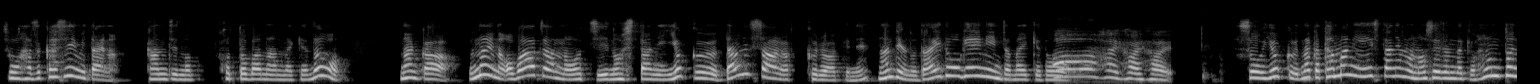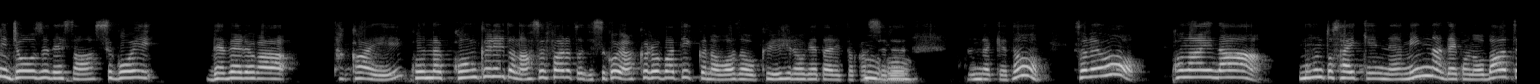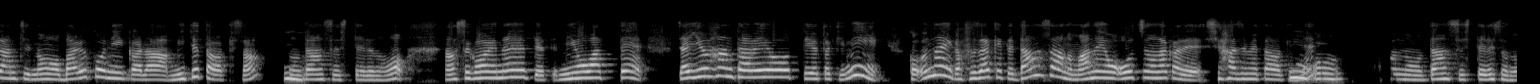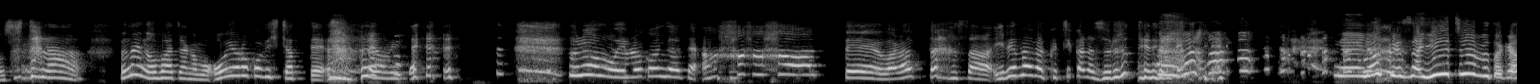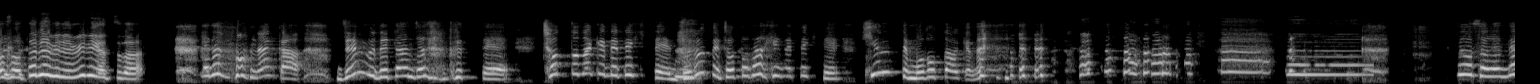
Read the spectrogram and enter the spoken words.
そう恥ずかしいみたいな感じの言葉なんだけどなんかうないのおばあちゃんのお家の下によくダンサーが来るわけね。なんていうの？大道芸人じゃないけどああ、はいはいはい。そうよくなんかたまにインスタにも載せるんだけど本当に上手でさすごいレベルが高い？こんなコンクリートのアスファルトですごいアクロバティックな技を繰り広げたりとかすうんるん。だけど、それをこの間もうほんと最近ねみんなでこのおばあちゃん家のバルコニーから見てたわけさ、うん。ダンスしてるのを「あすごいね」って言って見終わってじゃあ夕飯食べようっていう時にこううないがふざけてダンサーの真似をお家の中でし始めたわけね、うんうんあのダンスしてる人のそしたら うないのおばあちゃんがもう大喜びしちゃって それを見て それをもう喜んじゃって「あははは」って笑ったらさ入れ歯が口からずるって出てきてねえよくさ、YouTube とかさ、テレビで見るやつだ。えでもなんか全部出たんじゃなくってちょっとだけ出てきてずるってちょっとだけ出てきてヒュンって戻ったわけね。それで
